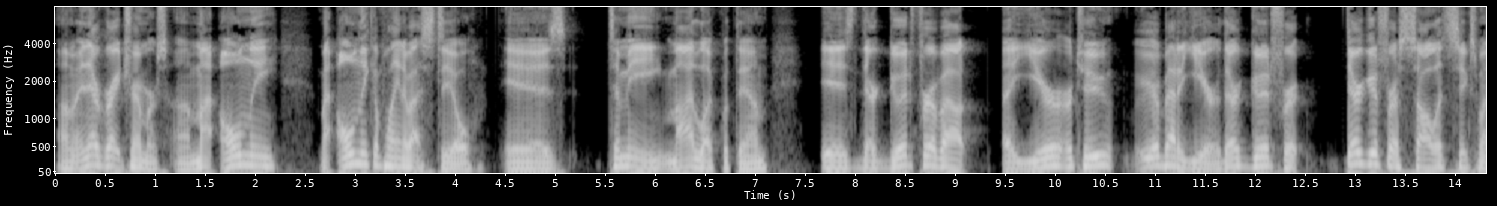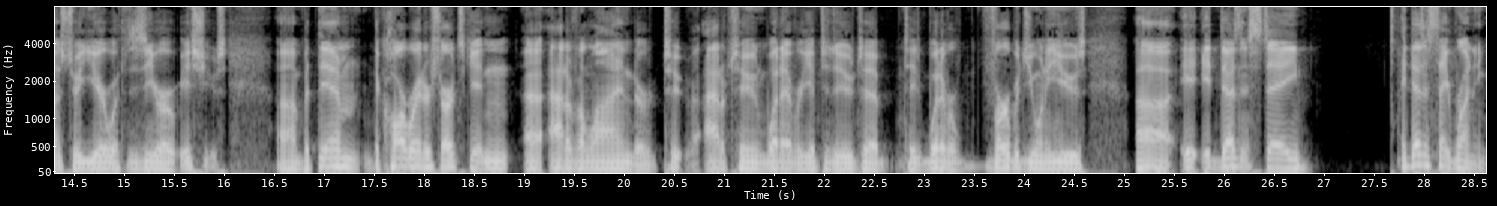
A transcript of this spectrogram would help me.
um, and they're great trimmers. Um, my only my only complaint about Stihl is to me my luck with them is they're good for about a year or two, about a year. They're good for they're good for a solid six months to a year with zero issues. Uh, but then the carburetor starts getting uh, out of aligned or to out of tune, whatever you have to do to to whatever verbiage you want to use. Uh, it, it doesn't stay. It doesn't stay running.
